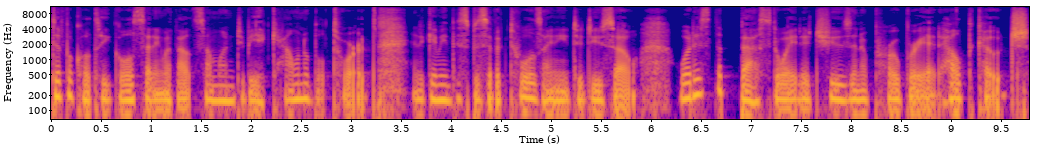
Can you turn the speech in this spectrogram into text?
difficulty goal setting without someone to be accountable towards and to give me the specific tools I need to do so. What is the best way to choose an appropriate health coach?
